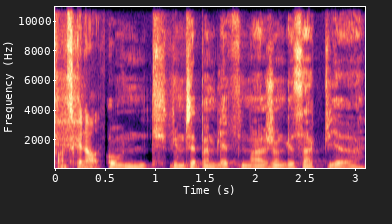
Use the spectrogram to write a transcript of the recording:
Ganz genau. Und wir haben es ja beim letzten Mal schon gesagt, wir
